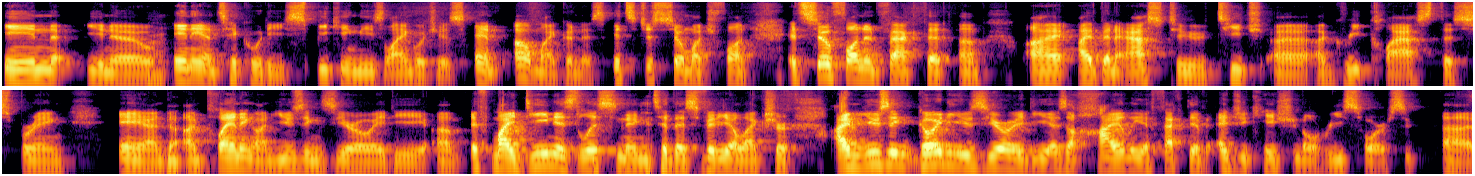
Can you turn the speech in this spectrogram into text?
in you know Right. in antiquity speaking these languages and oh my goodness it's just so much fun it's so fun in fact that um, I, i've been asked to teach a, a greek class this spring and Mm. i'm planning on using zero ad um, if my dean is listening to this video lecture i'm using going to use zero ad as a highly effective educational resource uh,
